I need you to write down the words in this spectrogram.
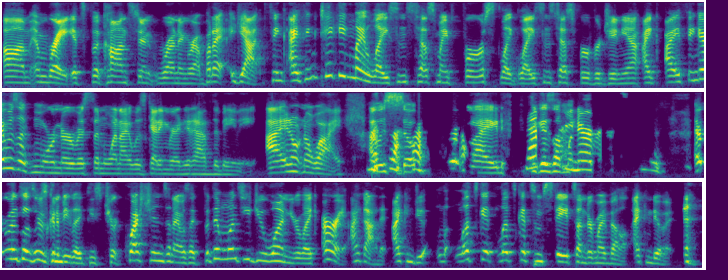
Um, and right, it's the constant running around. But I yeah, think I think taking my license test, my first like license test for Virginia, I I think I was like more nervous than when I was getting ready to have the baby. I don't know why. I was so terrified because I'm like, nervous. Everyone says there's going to be like these trick questions, and I was like, but then once you do one, you're like, all right, I got it. I can do it. Let's get let's get some states under my belt. I can do it.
